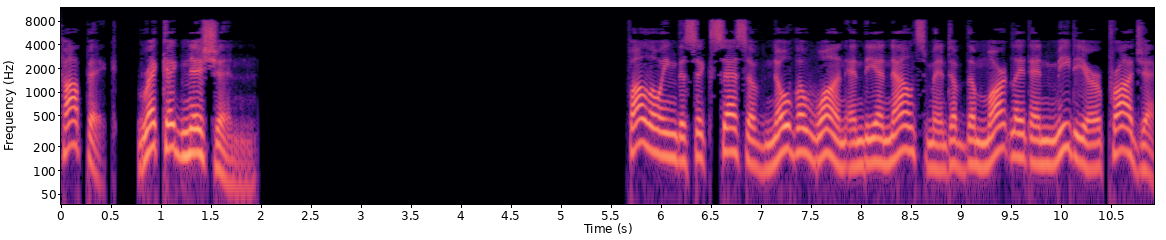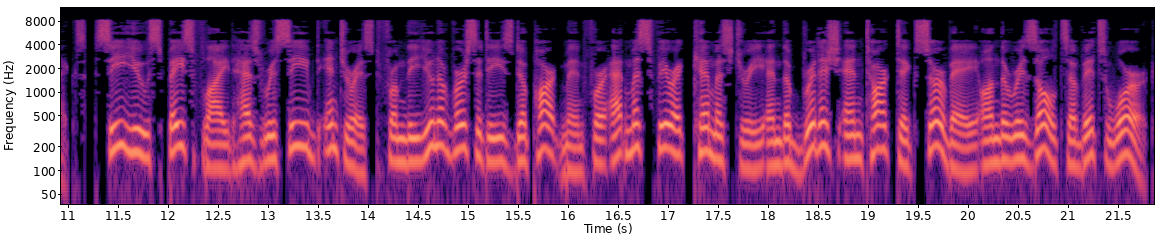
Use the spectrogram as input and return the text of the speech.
Topic: Recognition. Following the success of Nova 1 and the announcement of the Martlet and Meteor projects, CU Spaceflight has received interest from the university's Department for Atmospheric Chemistry and the British Antarctic Survey on the results of its work.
